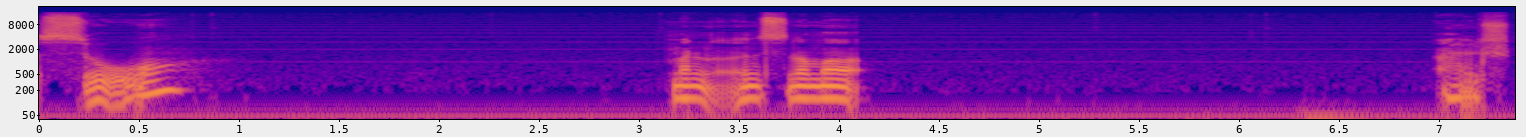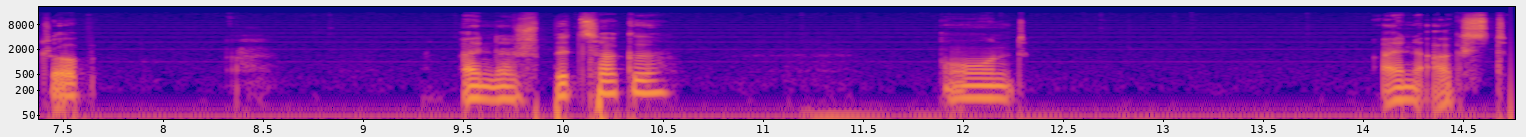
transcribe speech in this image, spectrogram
So. Man uns nochmal. Halt, stopp. Eine Spitzhacke. Und eine Axt.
